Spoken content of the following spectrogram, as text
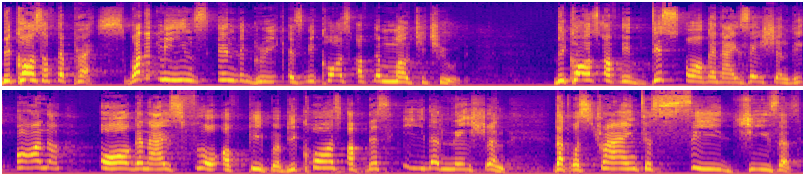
Because of the press. What it means in the Greek is because of the multitude, because of the disorganization, the unorganized flow of people, because of this heathen nation that was trying to see Jesus.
